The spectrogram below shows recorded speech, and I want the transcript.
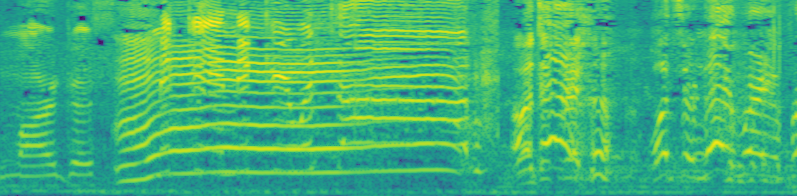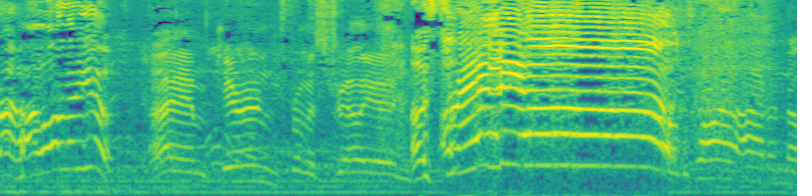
Margus. Nikki, Nikki, what's up? Okay. what's your name? Where are you from? How old are you? I am Kieran from Australia and Australia! Well, I don't know.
